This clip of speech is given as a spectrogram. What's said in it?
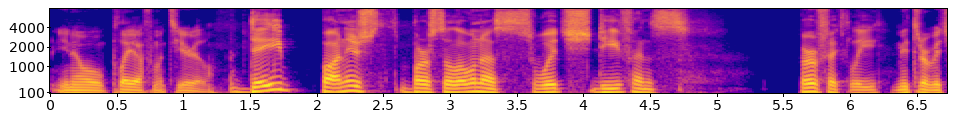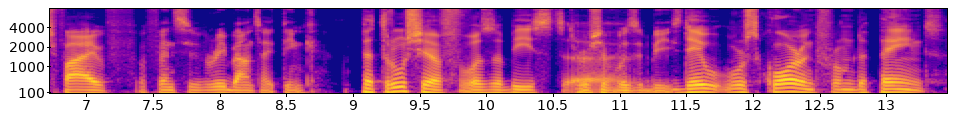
you know, playoff material. They punished Barcelona's switch defense perfectly. Mitrovic five offensive rebounds, I think. Petrusev was a beast. Petrusev uh, was a beast. They were scoring from the paint.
